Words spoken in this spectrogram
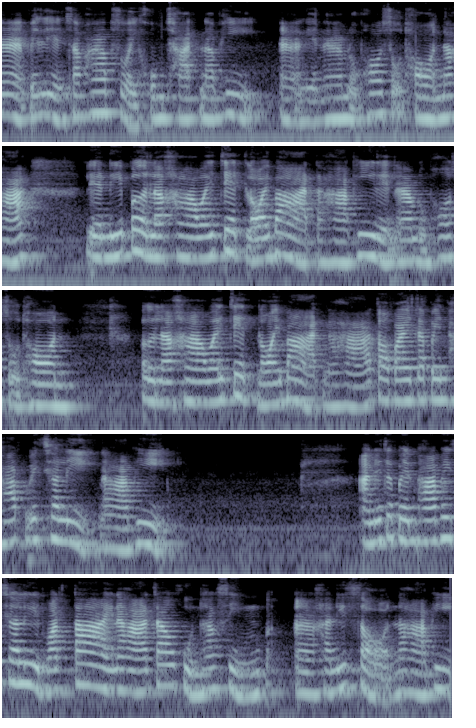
่าเป็นเหรียญสภาพสวยคมชัดนะพี่อ่าเหรียญอามหลวงพ่อโสธรนะคะเหรียญนี้เปิดราคาไว้เจ็ดร้อยบาทนะคะ พี่เหรียญอามหลวงพ่อโสธรเปิดราคาไว้เจ็ดร้อยบาทนะคะ ต่อไปจะเป็นพระเวชลีกนะคะพี่ อันนี้จะเป็นพระเพชลีดวัดใต้นะคะ เจ้าขุนทักษิณอ่าคณิตสอนนะคะพี่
